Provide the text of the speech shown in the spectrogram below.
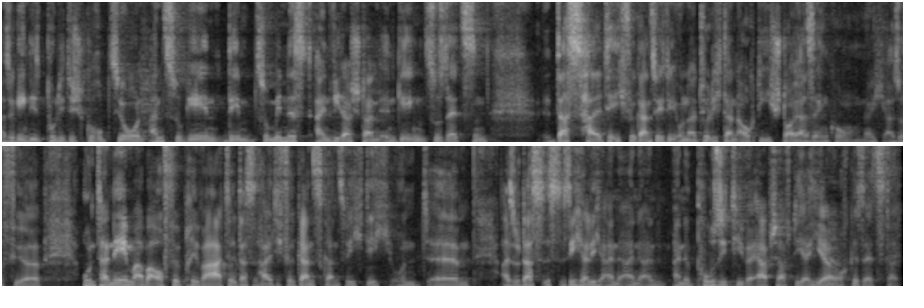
also gegen die politische Korruption anzugehen, dem zumindest einen Widerstand entgegenzusetzen das halte ich für ganz wichtig und natürlich dann auch die Steuersenkung. Nicht? Also für Unternehmen, aber auch für Private, das halte ich für ganz, ganz wichtig. Und ähm, also das ist sicherlich eine, eine, eine positive Erbschaft, die er hier ja. auch gesetzt hat.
